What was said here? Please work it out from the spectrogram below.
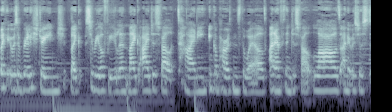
like it was a really strange like surreal feeling. Like I just felt tiny in comparison to the world and everything just felt loud and it was just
